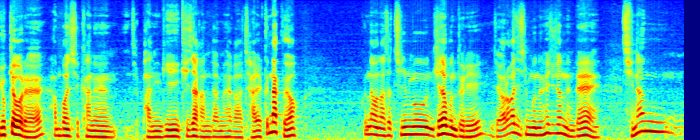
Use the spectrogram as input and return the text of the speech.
6개월에 한 번씩 하는 반기 기자 간담회가 잘 끝났고요. 끝나고 나서 질문 기자분들이 이제 여러 가지 질문을 해주셨는데 지난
